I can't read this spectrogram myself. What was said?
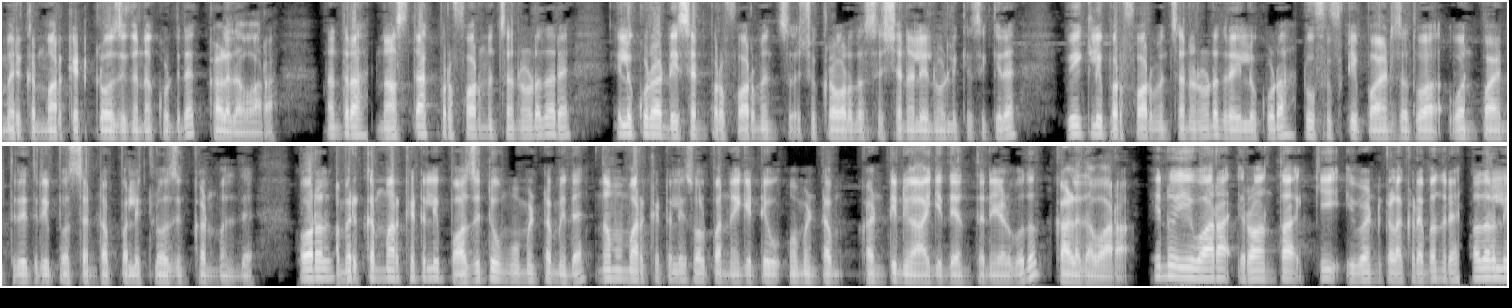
ಅಮೆರಿಕನ್ ಮಾರ್ಕೆಟ್ ಕ್ಲೋಸಿಂಗ್ ಅನ್ನು ಕೊಟ್ಟಿದೆ ಕಳೆದ ವಾರ. ನಂತರ ನಾಸ್ಟಾಕ್ ಪರ್ಫಾರ್ಮೆನ್ಸ್ ಅನ್ನು ನೋಡಿದರೆ ಇಲ್ಲೂ ಕೂಡ ಡಿಸೆಂಟ್ ಪರ್ಫಾರ್ಮೆನ್ಸ್ ಶುಕ್ರವಾರದ ಸೆಷನ್ ಅಲ್ಲಿ ನೋಡಲಿಕ್ಕೆ ಸಿಕ್ಕಿದೆ. ವೀಕ್ಲಿ ಪರ್ಫಾರ್ಮೆನ್ಸ್ ಅನ್ನು ನೋಡಿದ್ರೆ ಇಲ್ಲೂ ಕೂಡ ಟೂ ಫಿಫ್ಟಿ ಪಾಯಿಂಟ್ಸ್ ಅಥವಾ one point three three percent up ಅಲ್ಲಿ ಕ್ಲೋಸಿಂಗ್ ಕಂಡು ಬಂದಿದೆ. ಓವರ್ ಅಮೆರಿಕನ್ ಮಾರ್ಕೆಟ್ ಅಲ್ಲಿ ಪಾಸಿಟಿವ್ ಮೊಮೆಂಟಮ್ ಇದೆ. ನಮ್ಮ ಮಾರ್ಕೆಟ್ ಅಲ್ಲಿ ಸ್ವಲ್ಪ ನೆಗೆಟಿವ್ ಮೊಮೆಂಟಮ್ ಕಂಟಿನ್ಯೂ ಆಗಿದೆ ಅಂತಾನೆ ಹೇಳ್ಬೋದು ಕಳೆದ ವಾರ. ಇನ್ನು ಈ ವಾರ ಇರುವಂತಹ ಕೀ ಇವೆಂಟ್ಗಳ ಕಡೆ ಬಂದ್ರೆ ಅದರಲ್ಲಿ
